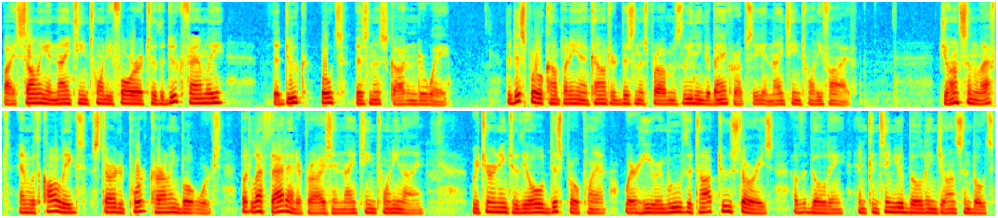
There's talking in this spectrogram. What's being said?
By selling in 1924 to the Duke family, the Duke boats business got underway. The Dispro Company encountered business problems leading to bankruptcy in 1925. Johnson left and with colleagues started Port Carling Boat Works, but left that enterprise in 1929, returning to the old Dispro plant where he removed the top two stories of the building and continued building Johnson boats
